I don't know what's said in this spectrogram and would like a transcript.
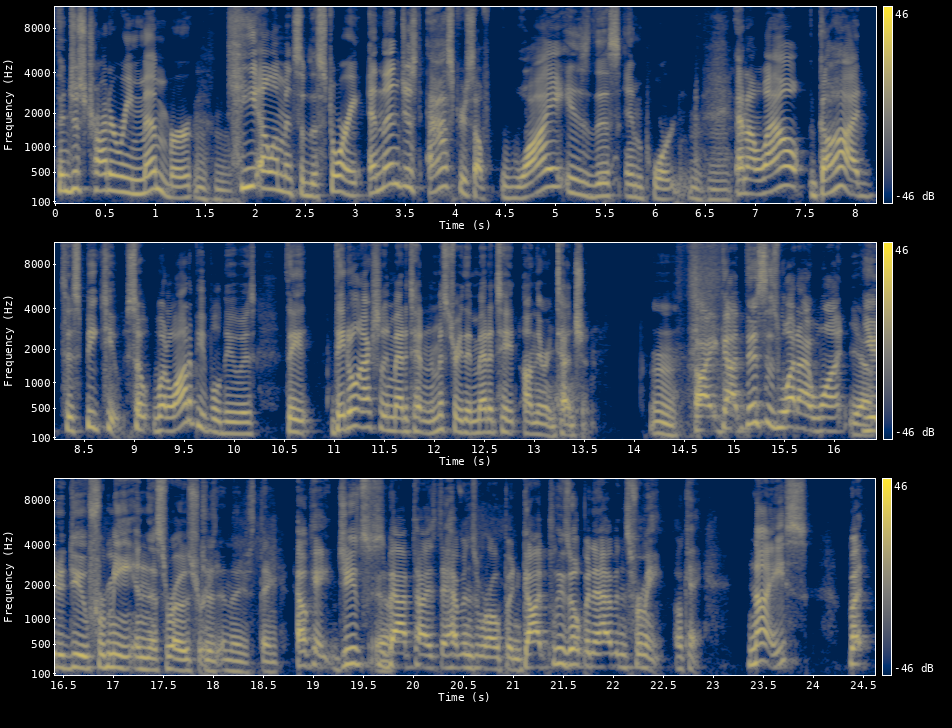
then just try to remember mm-hmm. key elements of the story and then just ask yourself, why is this important? Mm-hmm. And allow God to speak to you. So what a lot of people do is they they don't actually meditate on the mystery, they meditate on their intention. All right, God, this is what I want Yeah. you to do for me in this rosary. Just, and they just think, Okay, Jesus was baptized, the heavens were open. God, please open the heavens for me. Okay, nice, but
